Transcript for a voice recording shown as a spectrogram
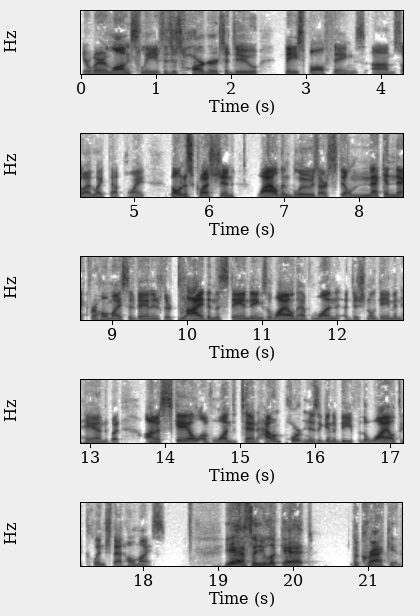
You're wearing long sleeves. It's just harder to do baseball things. Um, so I like that point. Bonus question Wild and Blues are still neck and neck for home ice advantage. They're Yep. tied in the standings. The Wild Mhm. have one additional game in hand, but on a scale of one to 10, how important is it going to be for the Wild to clinch that home ice? Yeah, so you look at the Kraken.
